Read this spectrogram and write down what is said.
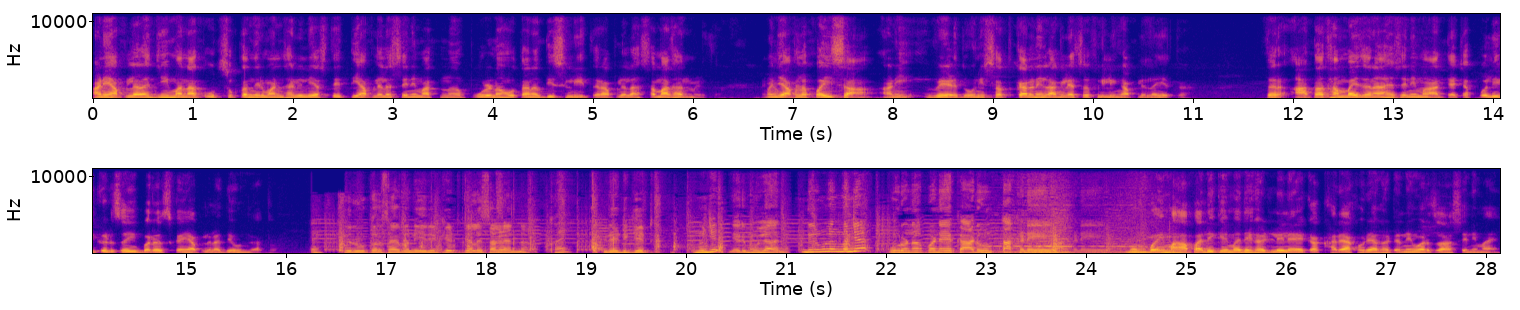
आणि आपल्याला जी मनात उत्सुकता निर्माण झालेली असते ती आपल्याला सिनेमातनं पूर्ण होताना दिसली तर आपल्याला समाधान मिळतं. म्हणजे आपला पैसा आणि वेळ दोन्ही सत्कारणी लागल्याचं फिलिंग आपल्याला येतं. तर आता थांबायचं ना हा सिनेमा त्याच्या पलीकडचंही बरंच काही आपल्याला देऊन जातो. शिरूरकर साहेबांनी इरिकेट केलं सगळ्यांना. काय? इरेडिकेट म्हणजे? निर्मूलन. निर्मूलन म्हणजे? पूर्णपणे काढून टाकणे. मुंबई महापालिकेमध्ये घडलेल्या एका खऱ्याखुऱ्या घटनेवरचा हा सिनेमा आहे.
